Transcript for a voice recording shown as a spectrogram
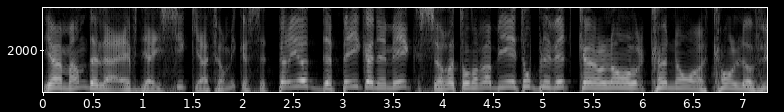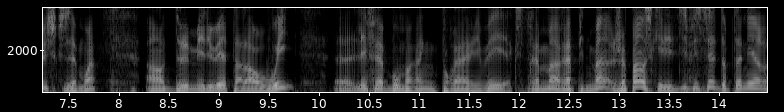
il y a un membre de la FDIC qui a affirmé que cette période de paix économique se retournera bientôt plus vite qu'on l'a vu, excusez-moi, en 2008. Alors oui, euh, l'effet boomerang pourrait arriver extrêmement rapidement. Je pense qu'il est difficile d'obtenir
